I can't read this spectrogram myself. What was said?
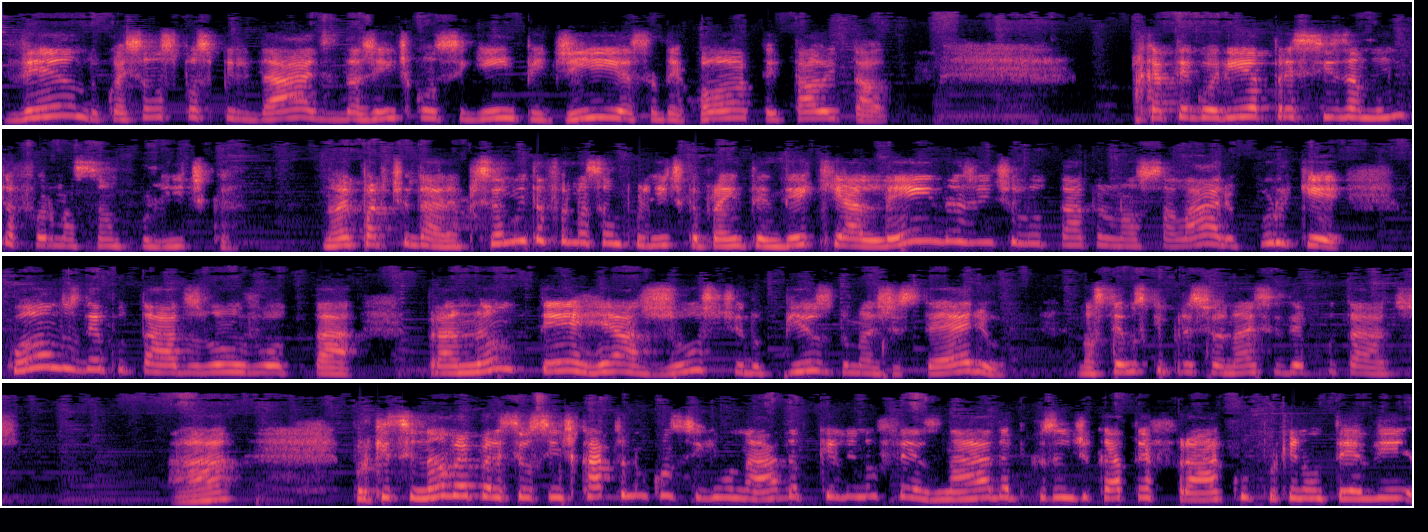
vendo quais são as possibilidades da gente conseguir impedir essa derrota e tal e tal. A categoria precisa muita formação política não é partidária. Precisa muita formação política para entender que, além da gente lutar pelo nosso salário, porque quando os deputados vão votar para não ter reajuste do piso do magistério, nós temos que pressionar esses deputados. Tá? Porque senão vai parecer o sindicato não conseguiu nada porque ele não fez nada, porque o sindicato é fraco, porque não teve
